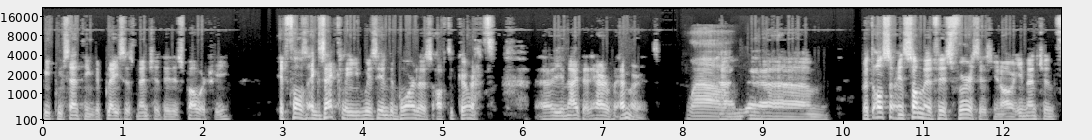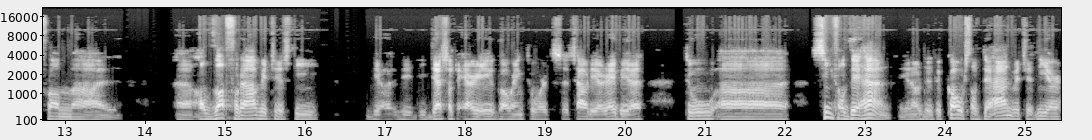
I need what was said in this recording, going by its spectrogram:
representing the places mentioned in his poetry, it falls exactly within the borders of the current uh, United Arab Emirates. Wow. And, um, but also in some of his verses, you know, he mentioned from uh, uh, Al Dhafra, which is the, the, the, the, desert area going towards uh, Saudi Arabia, to uh, Sif al Dehan, you know, the, the coast of Dehan, which is near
